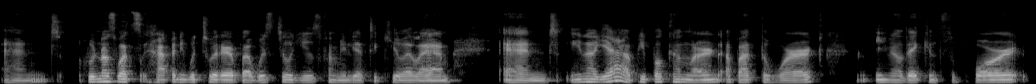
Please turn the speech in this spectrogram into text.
and who knows what's happening with Twitter, but we still use Familia TQLM. And, you know, yeah, people can learn about the work. You know, they can support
